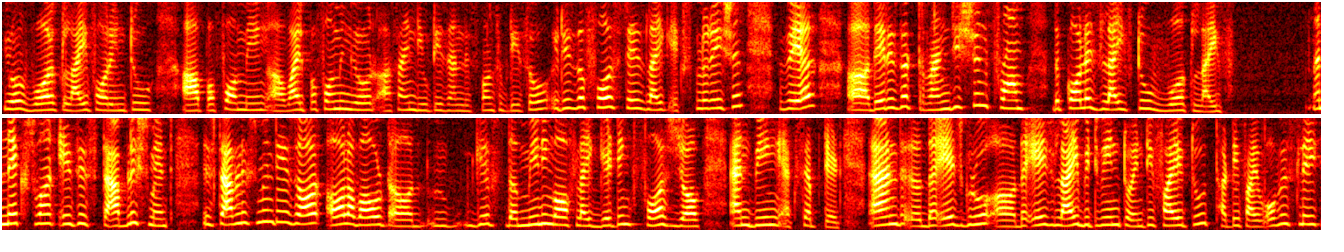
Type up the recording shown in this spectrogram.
your work life or into uh, performing uh, while performing your assigned duties and responsibilities. So, it is the first stage like exploration where there is a transition from the college life to work life the next one is establishment. Establishment is all, all about uh, gives the meaning of like getting first job and being accepted and uh, the age group uh, the age lie between 25 to 35. Obviously,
